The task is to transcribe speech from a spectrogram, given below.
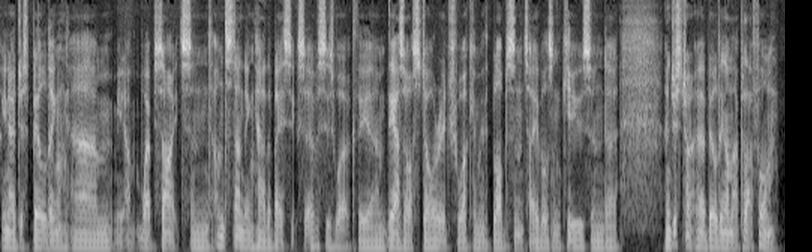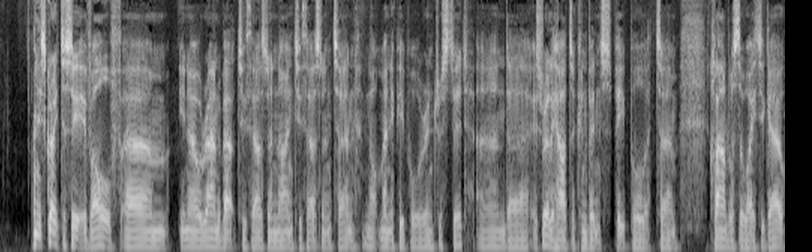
you know, just building, um, you know, websites and understanding how the basic services work, the um, the Azure storage, working with blobs and tables and queues and, uh, and just try, uh, building on that platform and it's great to see it evolve. Um, you know, around about 2009, 2010, not many people were interested, and uh, it's really hard to convince people that um, cloud was the way to go.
